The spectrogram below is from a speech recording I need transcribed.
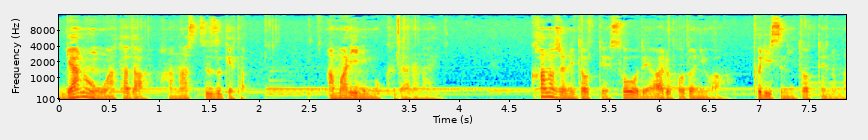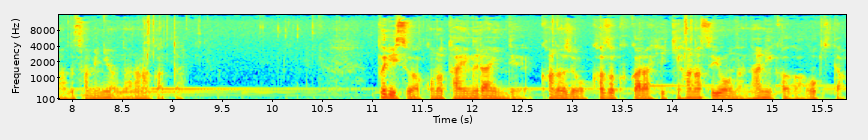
リャノンはただ話し続けた。あまりにもくだらない。彼女にとってそうであるほどにはプリスにとっての慰めにはならなかった。プリスはこのタイムラインで彼女を家族から引き離すような何かが起きた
